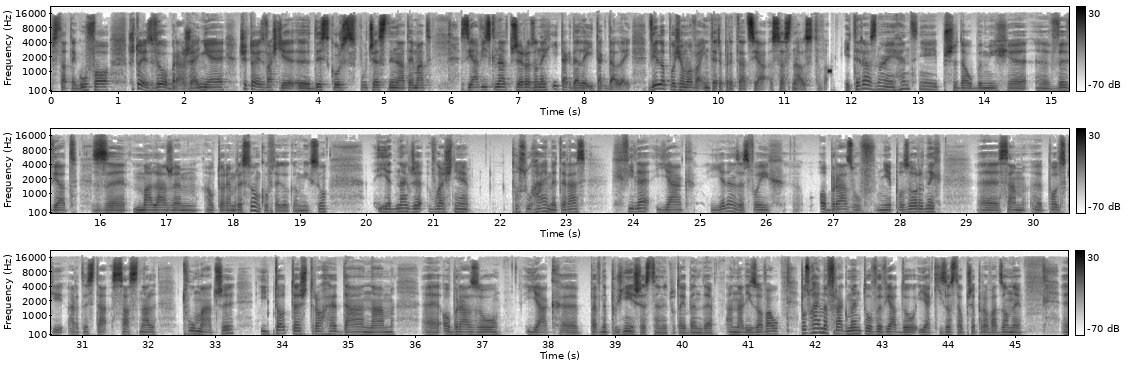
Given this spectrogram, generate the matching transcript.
statek UFO, czy to jest wyobrażenie, czy to jest właśnie e, dyskurs współczesny na temat zjawisk nadprzyrodzonych i tak dalej, i tak. Wielopoziomowa interpretacja sasnalstwa. I teraz najchętniej przydałby mi się e, wywiad z malarzem, autorem rysunków tego komiksu. Jednakże właśnie posłuchajmy teraz chwilę, jak jeden ze swoich obrazów niepozornych E, sam e, polski artysta Sasnal tłumaczy i to też trochę da nam e, obrazu jak pewne późniejsze sceny tutaj będę analizował. Posłuchajmy fragmentu wywiadu, jaki został przeprowadzony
